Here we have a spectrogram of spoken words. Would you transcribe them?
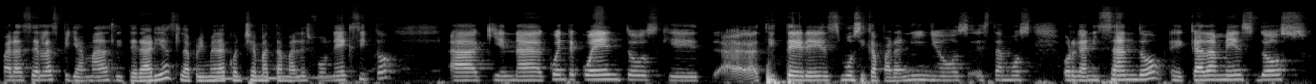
para hacer las pijamadas literarias. La primera con Chema Tamales fue un éxito a quien ah, cuente cuentos, que a títeres, música para niños. Estamos organizando eh, cada mes dos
